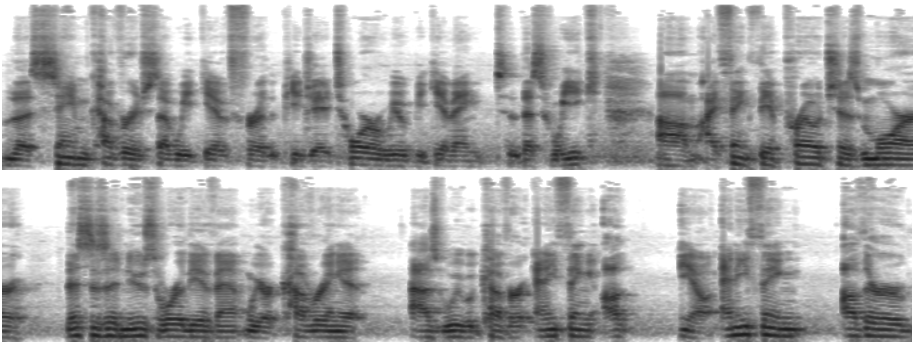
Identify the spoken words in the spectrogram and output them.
the same coverage that we give for the PGA Tour we would be giving to this week. Um, I think the approach is more this is a newsworthy event. We are covering it as we would cover anything, you know, anything other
